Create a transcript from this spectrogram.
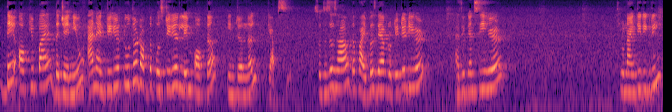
they occupy the genu and anterior two-third of the posterior limb of the internal capsule. So this is how the fibers they have rotated here as you can see here through 90 degree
